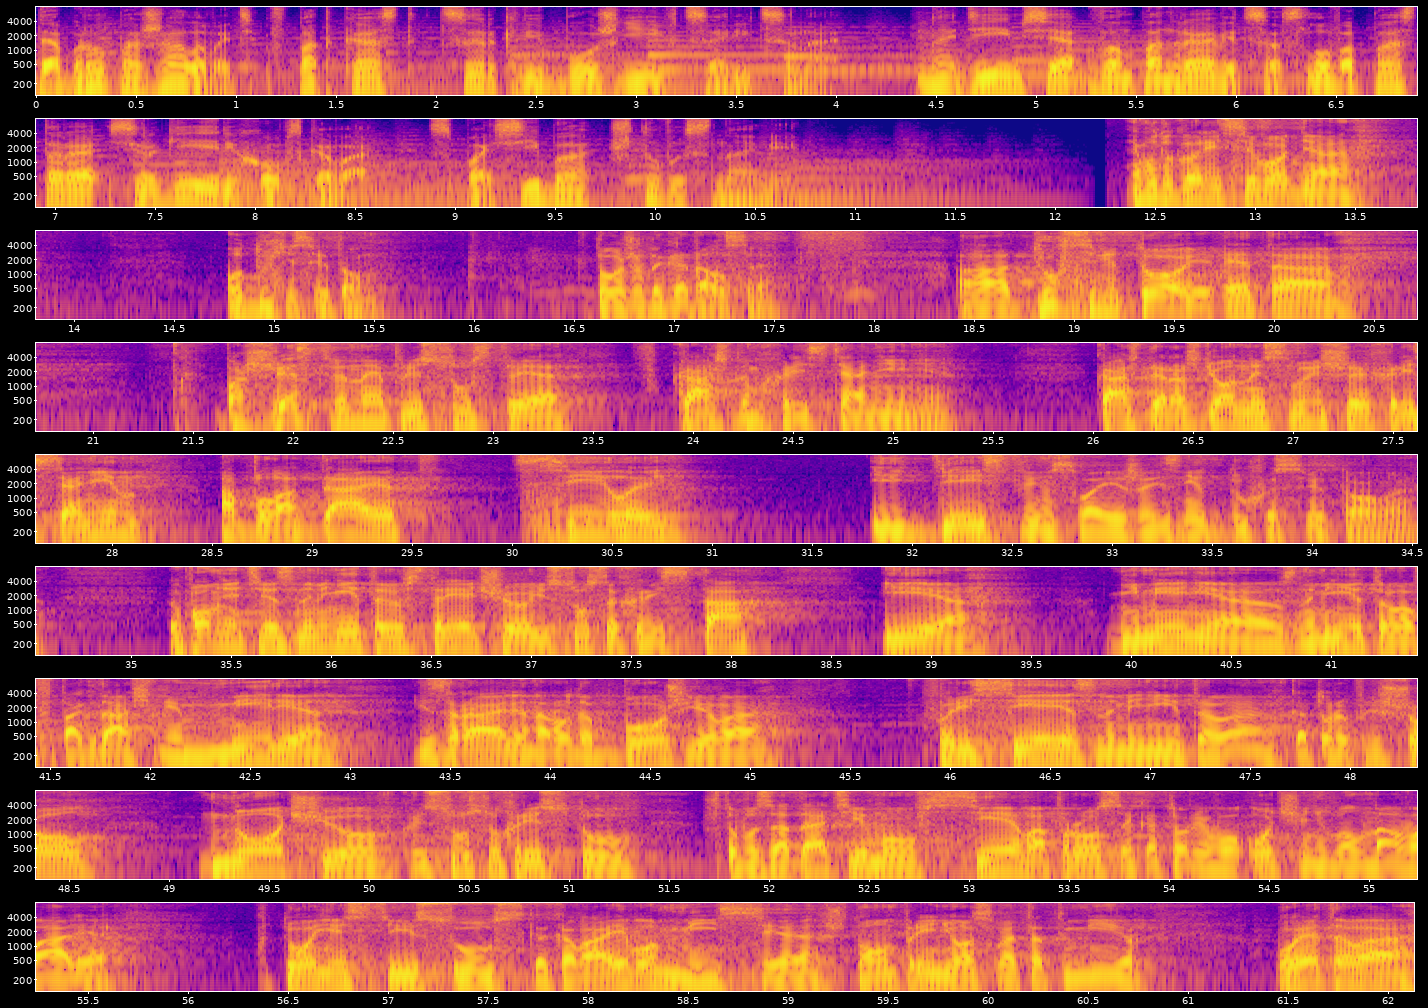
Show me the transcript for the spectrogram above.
Добро пожаловать в подкаст «Церкви Божьей в Царицына. Надеемся, вам понравится слово пастора Сергея Риховского. Спасибо, что вы с нами. Я буду говорить сегодня о Духе Святом. Кто уже догадался? А, Дух Святой – это божественное присутствие в каждом христианине. Каждый рожденный свыше христианин обладает силой и действием в своей жизни Духа Святого. Вы помните знаменитую встречу Иисуса Христа и не менее знаменитого в тогдашнем мире Израиля, народа Божьего, фарисея знаменитого, который пришел ночью к Иисусу Христу, чтобы задать ему все вопросы, которые его очень волновали – кто есть Иисус, какова Его миссия, что Он принес в этот мир. У этого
